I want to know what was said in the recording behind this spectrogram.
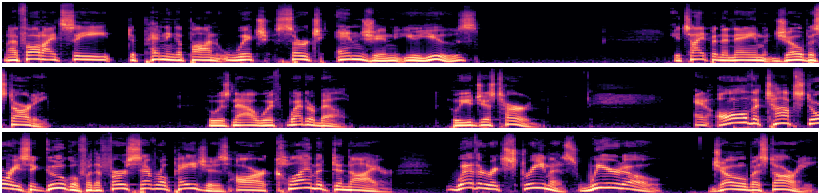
and I thought I'd see, depending upon which search engine you use, you type in the name Joe Bastardi, who is now with Weatherbell, who you just heard. And all the top stories at Google for the first several pages are climate denier, weather extremist, weirdo, Joe Bastardi.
